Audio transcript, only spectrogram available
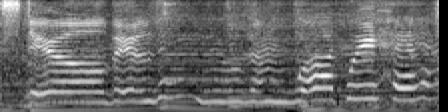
still believe in what we have.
